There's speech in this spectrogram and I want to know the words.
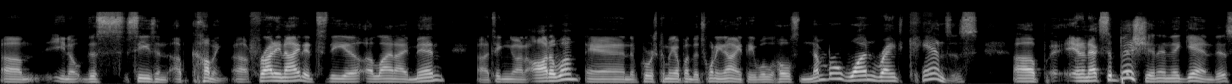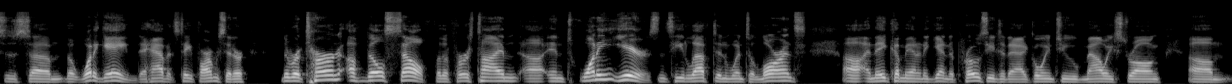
um, you know, this season upcoming. Friday night, it's the Illini men. Uh, taking on Ottawa. And of course, coming up on the 29th, they will host number one ranked Kansas uh, in an exhibition. And again, this is, um, but what a game to have at State Farm Center. The return of Bill Self for the first time uh, in 20 years since he left and went to Lawrence. Uh, and they come in, and again, the proceeds of that going to Maui Strong um,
